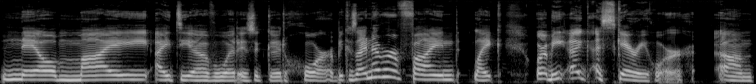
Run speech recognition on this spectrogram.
nail my idea of what is a good horror because I never find like, or I mean, a, a scary horror. Um,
